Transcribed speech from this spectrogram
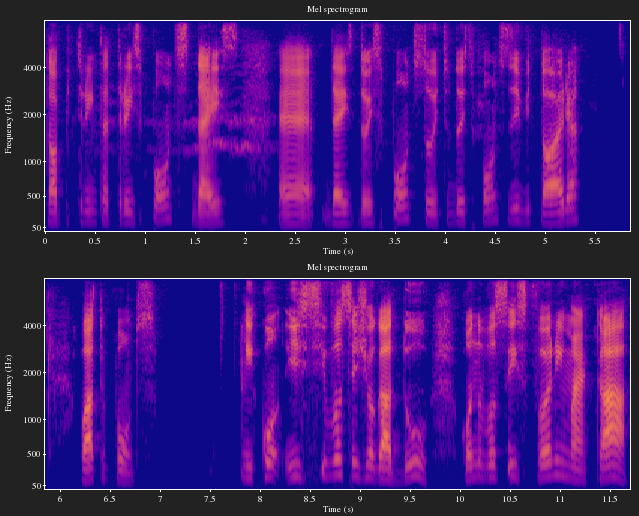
top 30, 3 pontos, 10, é, 10, 2 pontos, 8, 2 pontos e vitória, 4 pontos. E, e se você jogar duo, quando vocês forem marcar,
